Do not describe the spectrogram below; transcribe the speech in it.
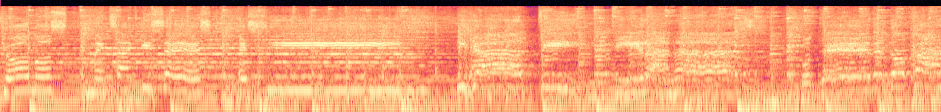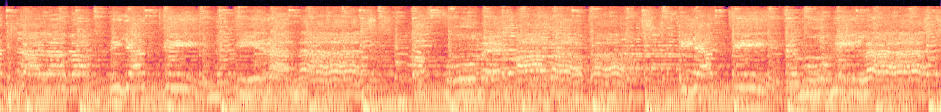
Κι όμως με τσάκισες εσύ. Γιατί με τυραννάς; Ποτέ δεν το κατάλαβα. Γιατί με τυραννάς; Αφού με αγαπάς. Γιατί δεν μου μιλάς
